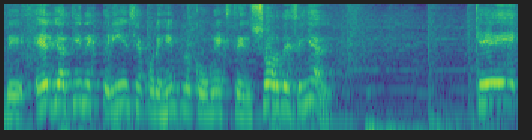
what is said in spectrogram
de, él ya tiene experiencia, por ejemplo, con un extensor de señal. ¿Qué,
